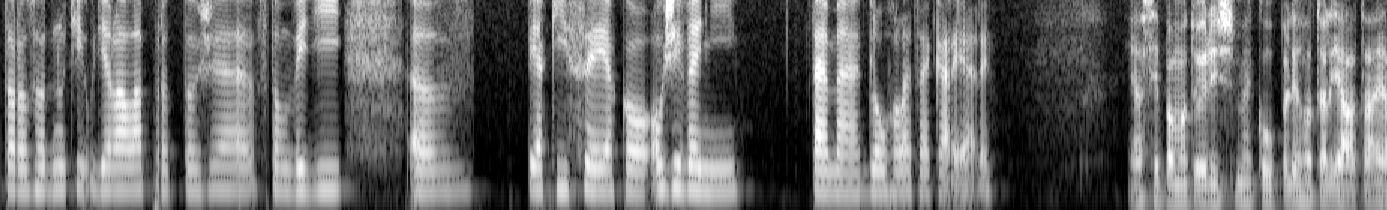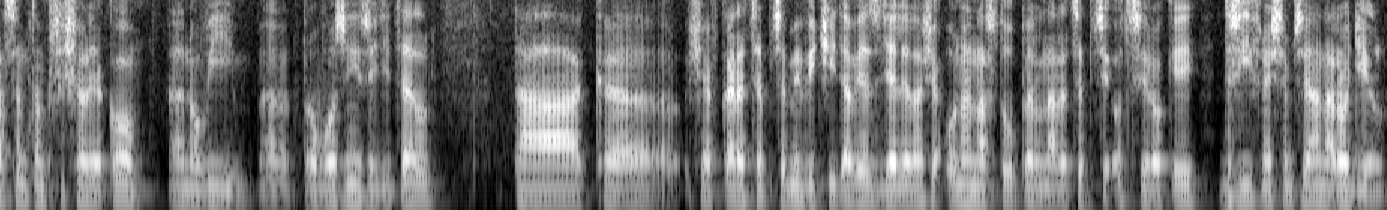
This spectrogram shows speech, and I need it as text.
to rozhodnutí udělala, protože v tom vidí uh, jakýsi jako oživení té mé dlouholeté kariéry. Já si pamatuju, když jsme koupili hotel Jalta, já jsem tam přišel jako eh, nový eh, provozní ředitel, tak eh, šéfka recepce mi vyčítavě sdělila, že ona nastoupila na recepci o tři roky dřív, než jsem se já narodil.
